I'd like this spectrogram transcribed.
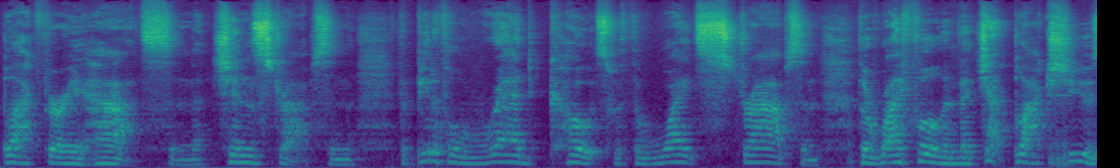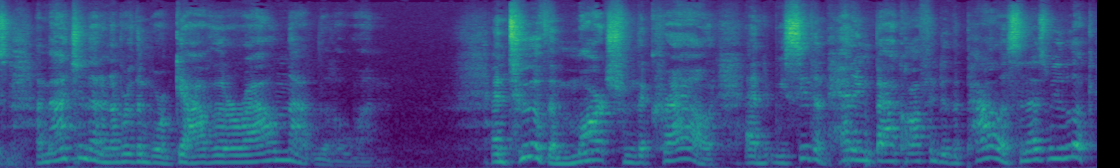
black furry hats and the chin straps and the beautiful red coats with the white straps and the rifle and the jet black shoes, imagine that a number of them were gathered around that little one and two of them march from the crowd, and we see them heading back off into the palace. And as we look,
